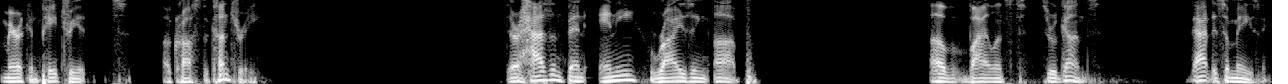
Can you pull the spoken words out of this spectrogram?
American patriots across the country, there hasn't been any rising up of violence through guns. That is amazing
